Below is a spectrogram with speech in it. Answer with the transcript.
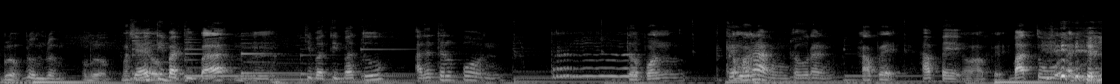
belum? Belum belum. Oh, belum. Masih jadi tiba-tiba Hmm. tiba-tiba tuh ada telepon. Telepon ke ke mana? orang ke orang. HP HP oh HP batu anjing.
